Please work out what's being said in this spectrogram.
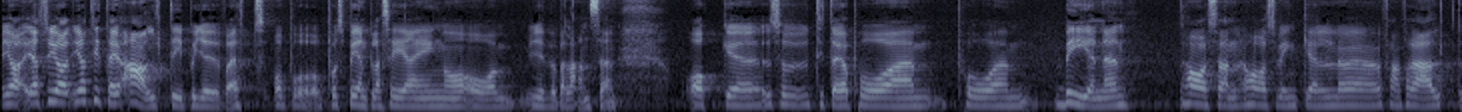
Ja, alltså jag, jag tittar ju alltid på djuret och på, på spenplacering och, och djurbalansen. Och eh, så tittar jag på, eh, på eh, benen, hasan, hasvinkeln eh, framför allt.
